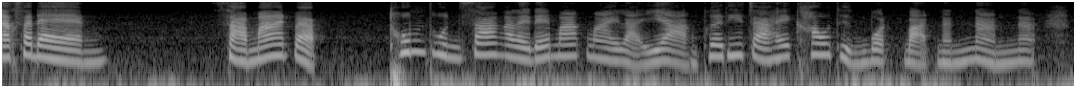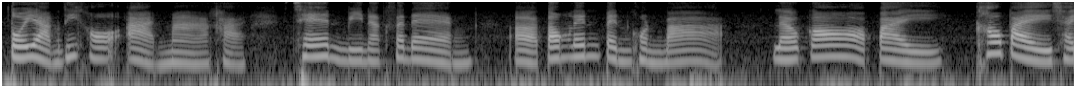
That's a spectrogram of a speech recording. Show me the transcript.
นักแสดงสามารถแบบทุ่มทุนสร้างอะไรได้มากมายหลายอย่าง เพื่อที่จะให้เข้าถึงบทบาทนั้นๆน่ะตัวอย่างที่เขาอ่านมาค่ะ เช่นมีนักแสดงเอ่อต้องเล่นเป็นคนบ้า แล้วก็ไป เข้าไปใช้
